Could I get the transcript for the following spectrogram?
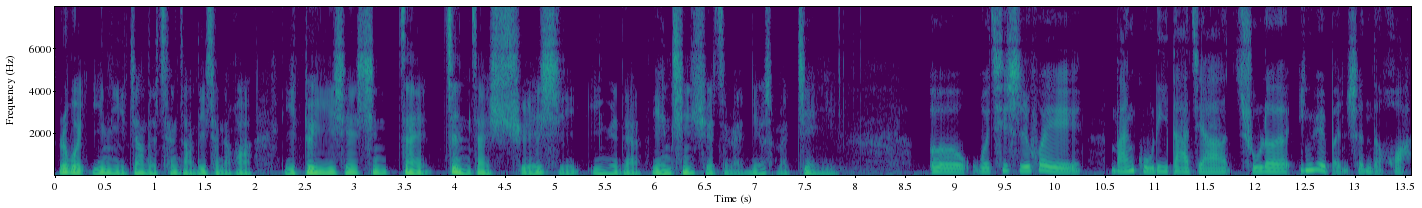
如果以你这样的成长历程的话，你对于一些现在正在学习音乐的年轻学子们，你有什么建议？呃，我其实会蛮鼓励大家，除了音乐本身的话，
